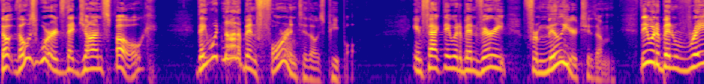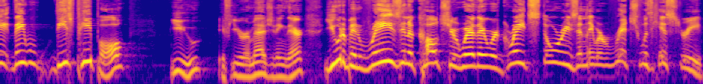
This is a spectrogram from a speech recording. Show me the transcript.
th- those words that John spoke, they would not have been foreign to those people. In fact, they would have been very familiar to them. They would have been raised, they, these people, you, if you're imagining there, you would have been raised in a culture where there were great stories and they were rich with history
